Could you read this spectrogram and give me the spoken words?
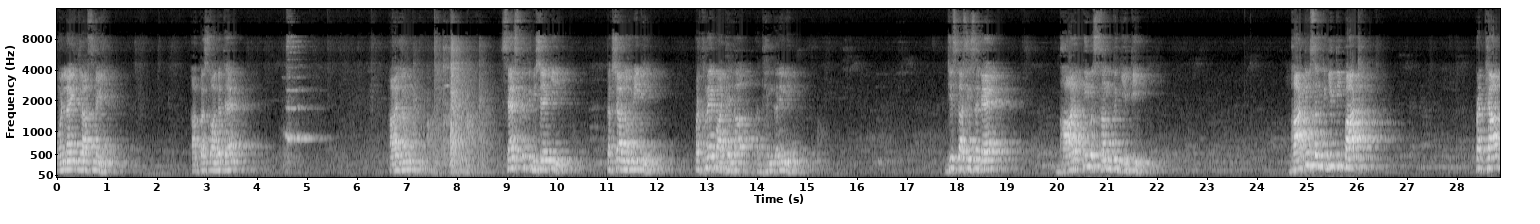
ऑनलाइन क्लास में आपका स्वागत है। आज हम संस्कृत विषय की कक्षा नौवीं के प्रथम पाठ्य का अध्ययन करेंगे। जिसका शीर्षक है, भारतीय संत गीति। भारतीय संत गीति पाठ प्रख्यात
